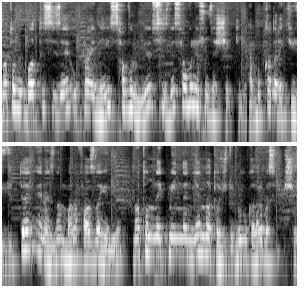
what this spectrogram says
NATO ve Batı size Ukrayna'yı savun diyor. Siz de savunuyorsunuz eşek gibi. Yani bu kadar ikiyüzlükte en azından bana fazla geliyor. NATO'nun ekmeğinden yiyen NATO'cudur. Bu bu kadar basit bir şey.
